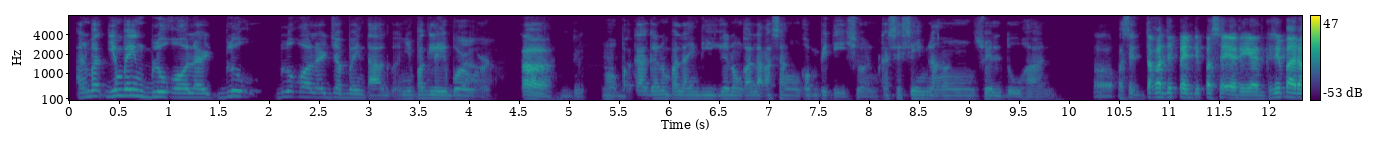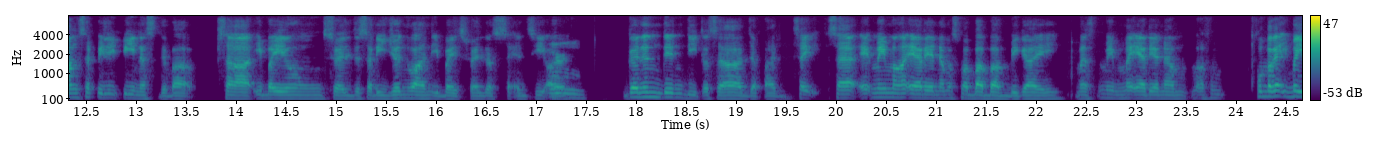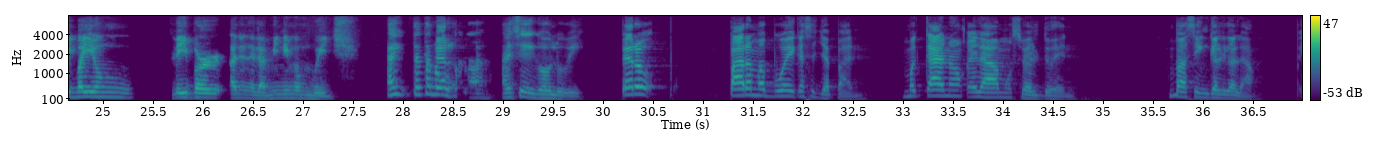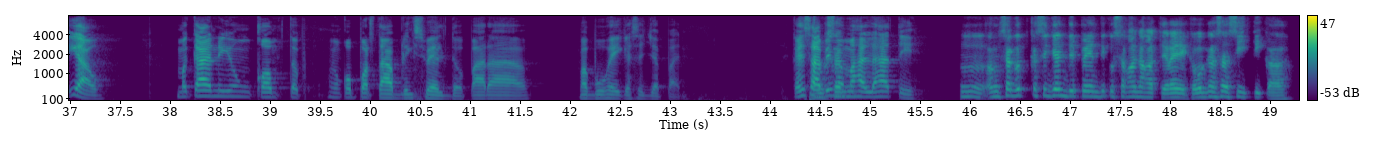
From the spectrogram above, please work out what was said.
ano ba yung ba yung blue collar blue blue collar job ba yung tawag doon yung pag labor ah. work Ah, Oh, mm. pagka ganun pala, hindi ganun kalakas ang competition kasi same lang ang swelduhan. Oh, kasi nakadepende pa sa area yan. Kasi parang sa Pilipinas, di ba, sa iba yung sweldo sa Region 1, iba yung sweldo sa NCR. Mm. Ganun din dito sa Japan. Sa, sa eh, may mga area na mas mababa bigay, mas may, may area na mas, kumbaga iba-iba yung labor ano nila, minimum wage. Ay, tatanong ko pala. Ay, sige, go, Louie. Pero, para mabuhay ka sa Japan, magkano ang kailangan mong swelduhin? Ba, single ka lang. Ikaw, magkano yung, comp- yung komportabling sweldo para mabuhay ka sa Japan? Kasi sabi ang mo, sag- mahal lahat eh. Mm, ang sagot kasi diyan depende kung saan ka nakatira eh. Kapag nasa city ka,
